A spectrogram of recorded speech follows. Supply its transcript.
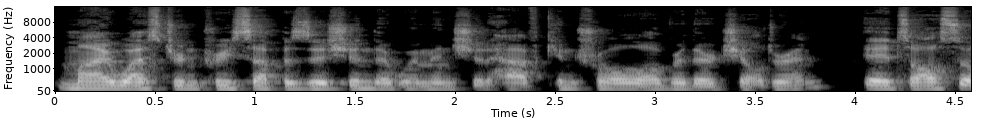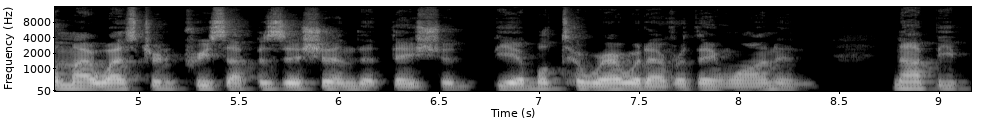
my Western presupposition that women should have control over their children. It's also my Western presupposition that they should be able to wear whatever they want and not be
